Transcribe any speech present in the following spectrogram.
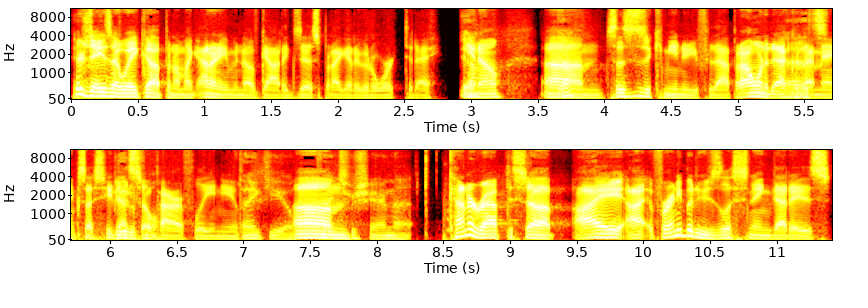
There's days I wake up and I'm like, I don't even know if God exists, but I got to go to work today. Yeah. You know, Yeah. um, so this is a community for that. But I wanted to echo that, man, because I see that so powerfully in you Thank you. Um, Thanks for sharing that. kind of wrap this up, I, I for anybody who's listening that is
